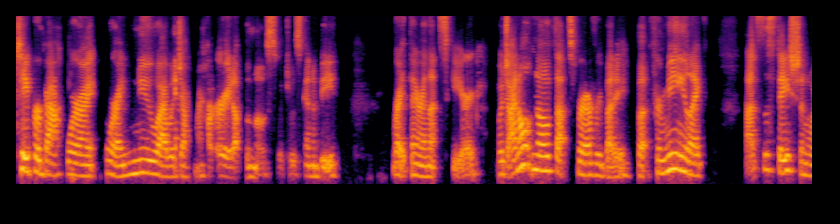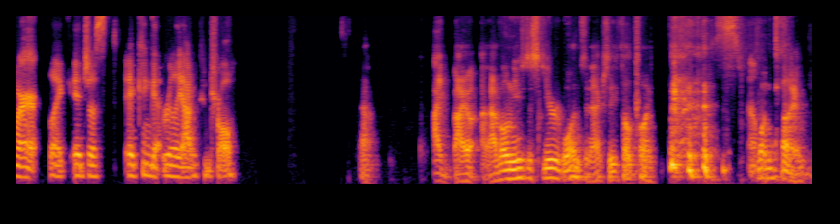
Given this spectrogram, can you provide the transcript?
taper back where I where I knew I would jack my heart rate up the most, which was going to be right there in that ski erg. Which I don't know if that's for everybody, but for me, like that's the station where like it just it can get really out of control. Yeah. I, I I've only used a ski erg once and actually felt fine. oh. One time.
